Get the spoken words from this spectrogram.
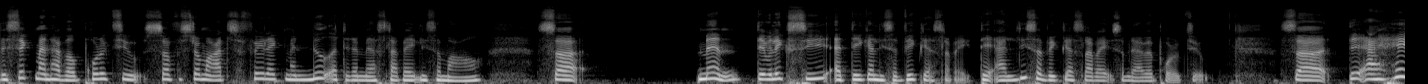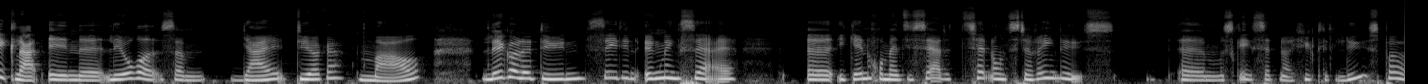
hvis ikke man har været produktiv, så forstår man ret, så føler jeg ikke, man nyder det der med at slappe af lige så meget. Så, men det vil ikke sige, at det ikke er lige så vigtigt at slappe af. Det er lige så vigtigt at slappe af, som det er at være produktiv. Så det er helt klart en øh, leveråd, som jeg dyrker meget. Læg under dynen, se din yndlingsserie, Øh, igen, romantisere det. Tænd nogle sterinlys. Øh, måske sæt noget hyggeligt lys på.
